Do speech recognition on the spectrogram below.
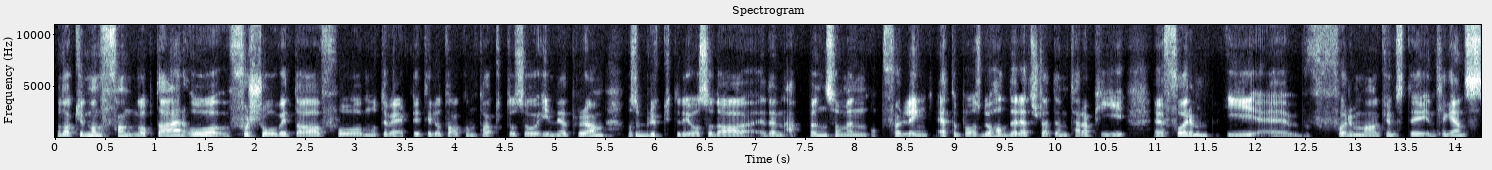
Og Da kunne man fange opp der, og for så vidt da få motivert de til å ta kontakt og så inn i et program. Og så brukte de også da den appen som en oppfølging etterpå. Så du hadde rett og slett en terapiform i eh, form av kunstig intelligens.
